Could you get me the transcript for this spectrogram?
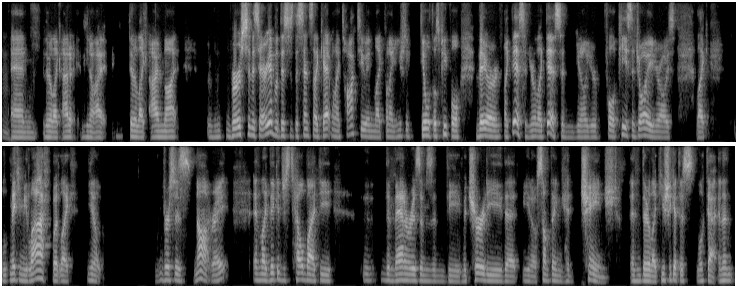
Hmm. And they're like, I don't, you know, I, they're like, I'm not versed in this area, but this is the sense I get when I talk to you. And like when I usually deal with those people, they are like this, and you're like this, and you know, you're full of peace and joy, and you're always like making me laugh, but like, you know, versus not, right? And like they could just tell by the the mannerisms and the maturity that you know something had changed and they're like you should get this looked at and then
